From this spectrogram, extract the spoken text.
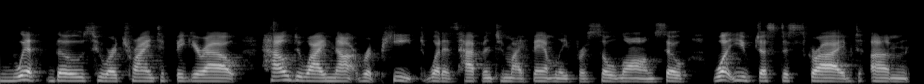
with those who are trying to figure out how do I not repeat what has happened to my family for so long. So, what you've just described um,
